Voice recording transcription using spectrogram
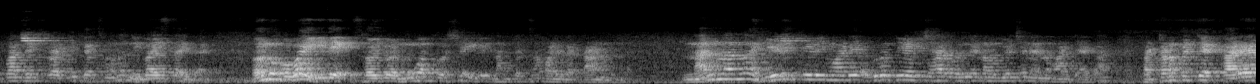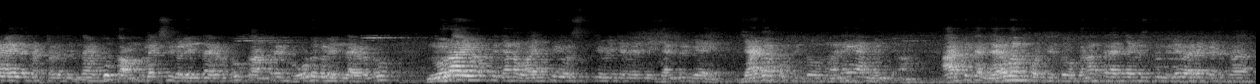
ಉಪಾಧ್ಯಕ್ಷರಾಗಿ ಕೆಲಸವನ್ನು ನಿಭಾಯಿಸ್ತಾ ಇದ್ದಾರೆ. ಅನುಭವ ಇದೆ. ಸಹಜವಾಗಿ ಮೂವತ್ತು ವರ್ಷ ಇಲ್ಲಿ ನಾನು ಕೆಲಸ ಮಾಡಿದ ಕಾರಣದಿಂದ. ನನ್ನನ್ನು ಹೇಳಿ ಕೇಳಿ ಮಾಡಿ ಅಭಿವೃದ್ಧಿಯ ವಿಚಾರದಲ್ಲಿ ನಾವು ಯೋಚನೆಯನ್ನು ಮಾಡಿದಾಗ, ಪಟ್ಟಣ ಪಂಚಾಯತ್ ಕಾರ್ಯಾಲಯದ ಕಟ್ಟಡದಿಂದ ಹಿಡಿದು ಕಾಂಪ್ಲೆಕ್ಸ್ಗಳಿಂದ ಹಿಡಿದು ಕಾಂಕ್ರೀಟ್ ರೋಡ್ಗಳಿಂದ ಹಿಡಿದು ನೂರ ಐವತ್ತು ಜನ ವಾಜಪೇಯಿ ವಸತಿ ಯೋಜನೆಯಲ್ಲಿ ಜನರಿಗೆ ಜಾಗ ಕೊಟ್ಟಿದ್ದು, ಮನೆಯ ಮನ್- ಆರ್ಥಿಕ ನೆರವನ್ನು ಕೊಟ್ಟಿದ್ದು, ಗಣರಾಜ್ಯ ವಸ್ತು ವಿಲೇವಾರಿ ಘಟಕ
